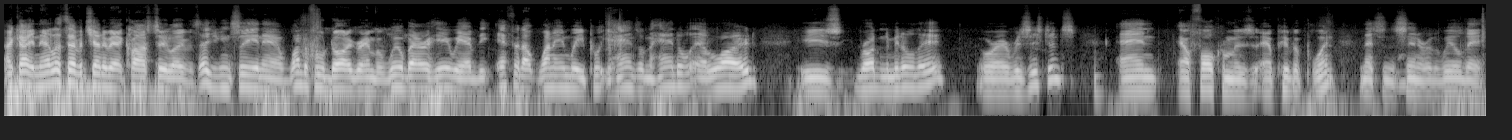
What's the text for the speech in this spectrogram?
Okay now let's have a chat about class 2 levers as you can see in our wonderful diagram of wheelbarrow here we have the effort up one end where you put your hands on the handle. Our load is right in the middle there or our resistance and our fulcrum is our pivot point and that's in the center of the wheel there. It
